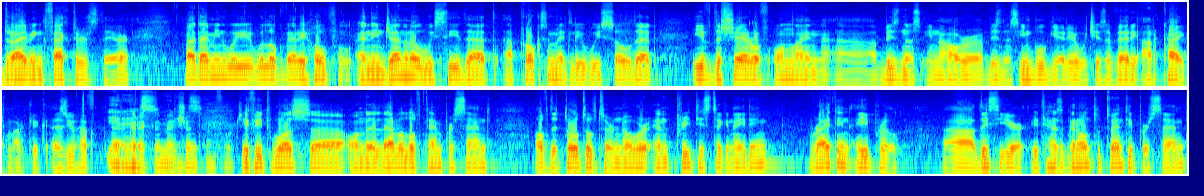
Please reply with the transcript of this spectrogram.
driving factors there. But I mean, we, we look very hopeful. And in general, we see that approximately we saw that if the share of online uh, business in our business in Bulgaria, which is a very archaic market, as you have uh, correctly mentioned, if it was uh, on the level of 10% of the total turnover and pretty stagnating, right in April uh, this year, it has grown to 20%.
